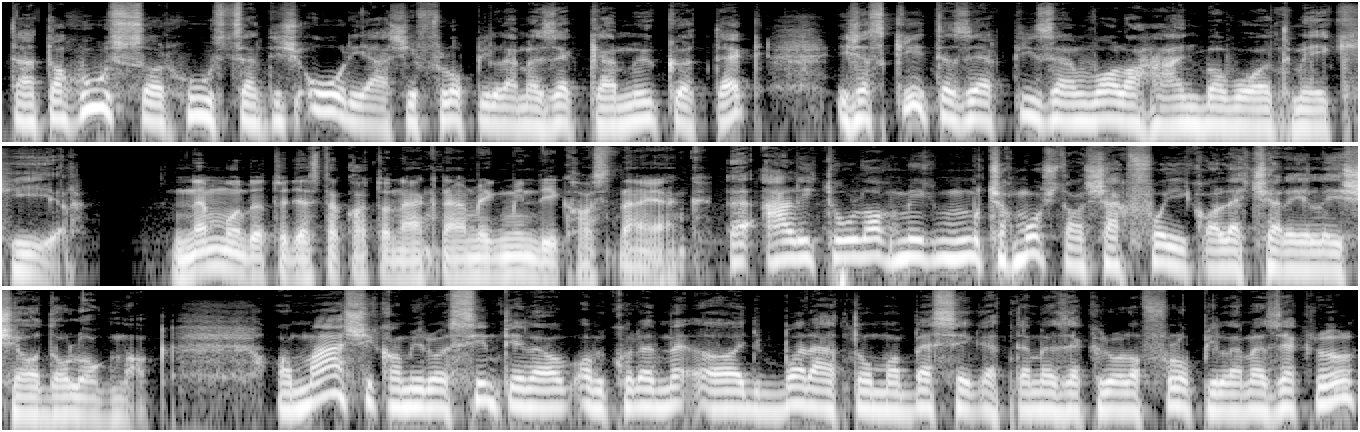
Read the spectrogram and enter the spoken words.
tehát a 20x20 centis óriási floppy lemezekkel működtek, és ez 2010 valahányban volt még hír. Nem mondod, hogy ezt a katonáknál még mindig használják? Állítólag még csak mostanság folyik a lecserélése a dolognak. A másik, amiről szintén, amikor egy barátommal beszélgettem ezekről a floppy lemezekről,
